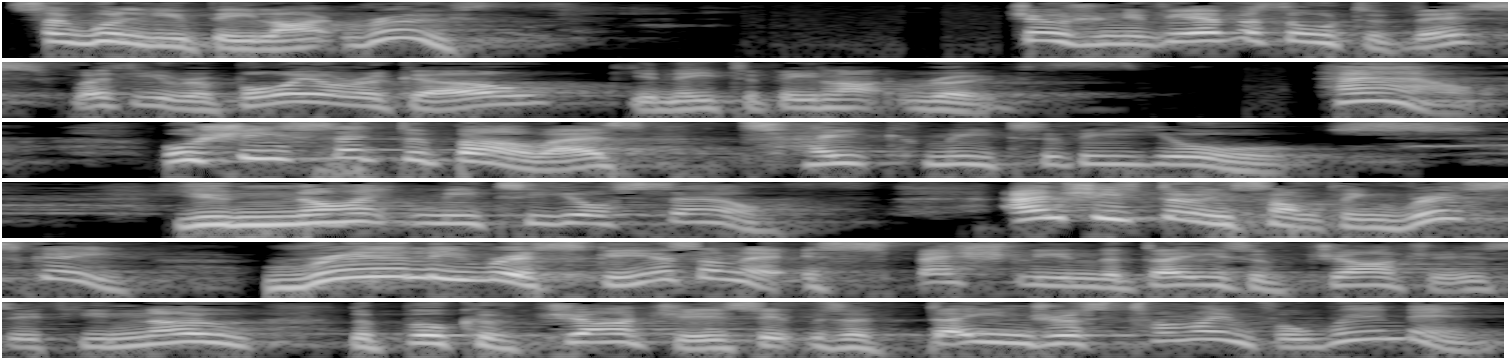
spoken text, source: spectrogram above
So will you be like Ruth? Children, have you ever thought of this? Whether you're a boy or a girl, you need to be like Ruth. How? Well, she said to Boaz, take me to be yours. Unite me to yourself. And she's doing something risky. Really risky, isn't it? Especially in the days of Judges. If you know the book of Judges, it was a dangerous time for women.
